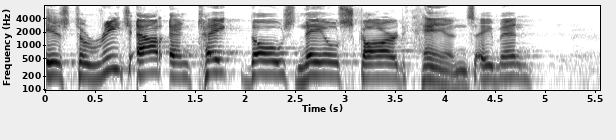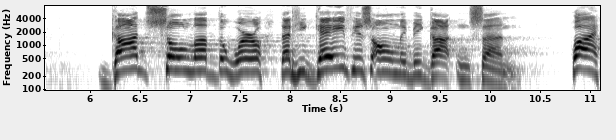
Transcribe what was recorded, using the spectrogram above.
is to reach out and take those nail scarred hands. Amen. God so loved the world that he gave his only begotten Son. Why?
